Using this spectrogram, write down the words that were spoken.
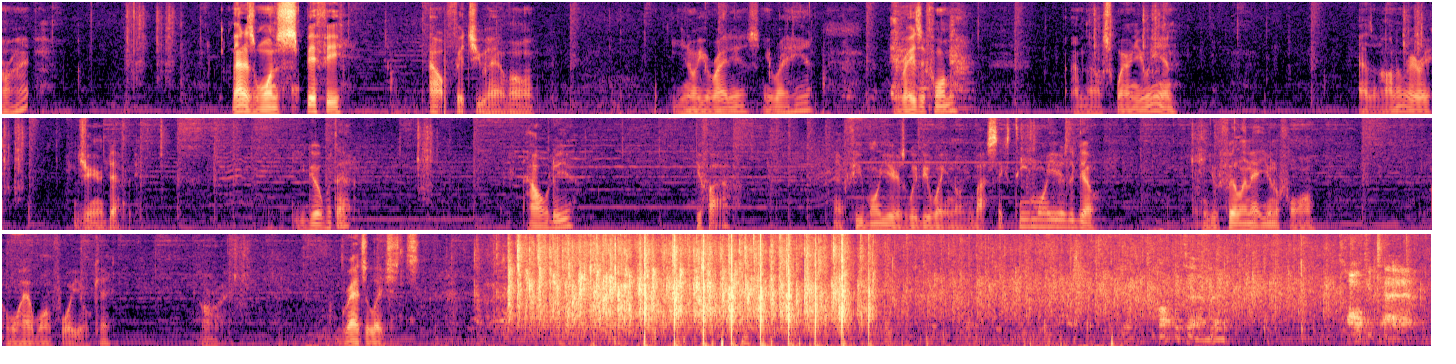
All right. That is one spiffy outfit you have on. You know your right is? Your right hand? Raise it for me. I'm now swearing you in as an honorary junior deputy. You good with that? How old are you? You five? In a few more years, we'll be waiting on you. About 16 more years to go. And you fill in that uniform, and we'll have one for you, okay? All right. Congratulations. Coffee time, man. Coffee time.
